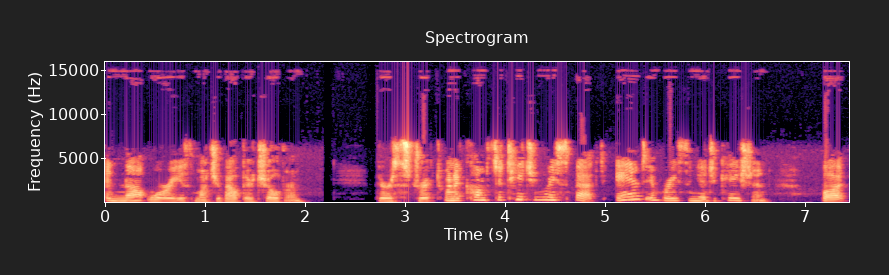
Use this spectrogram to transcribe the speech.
and not worry as much about their children. They're strict when it comes to teaching respect and embracing education, but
